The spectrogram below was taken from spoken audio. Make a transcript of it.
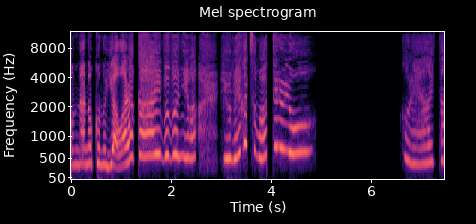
女の子の柔らかい部分には夢が詰まってるよ。触れ合いたい。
